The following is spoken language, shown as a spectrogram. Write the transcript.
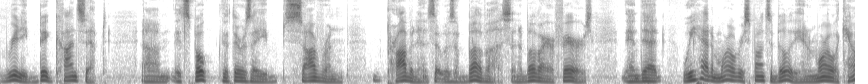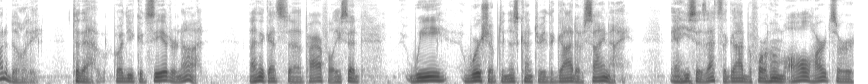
really big concept. Um, it spoke that there was a sovereign providence that was above us and above our affairs, and that we had a moral responsibility and a moral accountability to that, whether you could see it or not. I think that's uh, powerful. He said, We worshiped in this country the God of Sinai, and he says that's the God before whom all hearts are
